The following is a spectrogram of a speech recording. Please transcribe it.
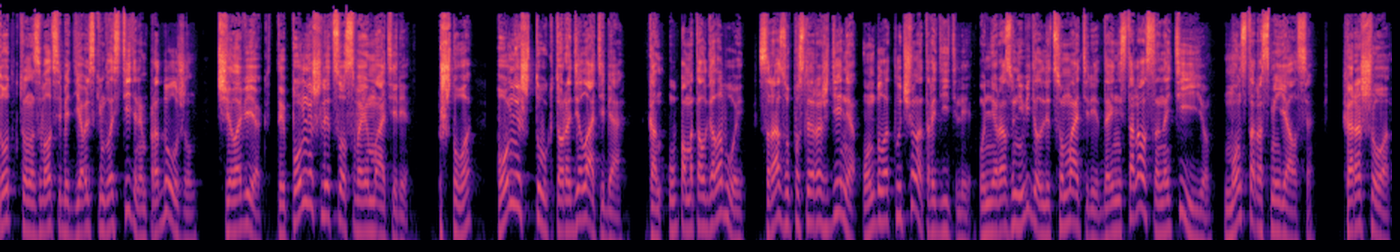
Тот, кто называл себя дьявольским властителем, продолжил. «Человек, ты помнишь лицо своей матери?» «Что? Помнишь ту, кто родила тебя?» Кан-У помотал головой. Сразу после рождения он был отлучен от родителей. Он ни разу не видел лицо матери, да и не старался найти ее. Монстр рассмеялся. «Хорошо,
